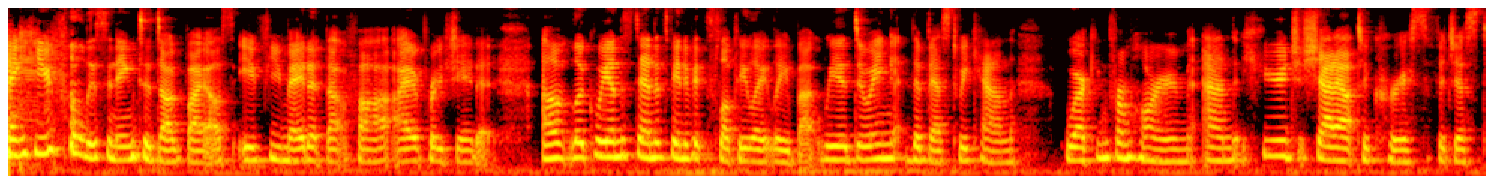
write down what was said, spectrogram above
Thank you for listening to Doug by Us. If you made it that far, I appreciate it. Um, look, we understand it's been a bit sloppy lately, but we are doing the best we can working from home. And huge shout out to Chris for just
